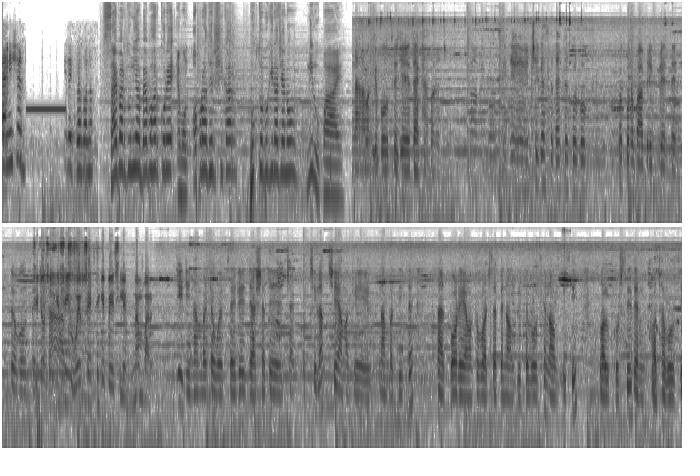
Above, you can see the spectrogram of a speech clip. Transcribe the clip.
তানিশার সাইবার দুনিয়া ব্যবহার করে এমন অপরাধের শিকার ভুক্তভোগীরা যেন নিরুপায়। না আমাকে বলছে যে দেখা করার জন্য। আমি বলছি যে ঠিক আছে দেখা করব। বা কোনো পাবলিক প্লেসে তো বলছে সেটা হচ্ছে সেই ওয়েবসাইট থেকে পেয়েছিলেন নাম্বার? জি জি নাম্বারটা ওয়েবসাইটে যার সাথে চ্যাট করছিলাম সে আমাকে নাম্বার দিতে তারপরে আমাকে হোয়াটসঅ্যাপে নক দিতে বলছে নক দিছি কল করছি দেন কথা বলছি।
